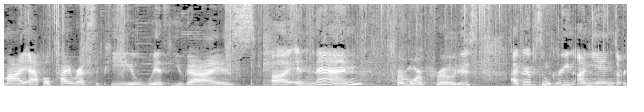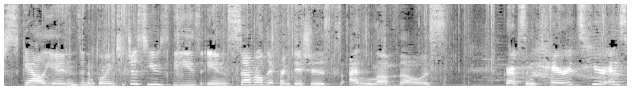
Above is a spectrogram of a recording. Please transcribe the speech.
my apple pie recipe with you guys. Uh, and then for more produce, I grabbed some green onions or scallions and I'm going to just use these in several different dishes because I love those. Grab some carrots here as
